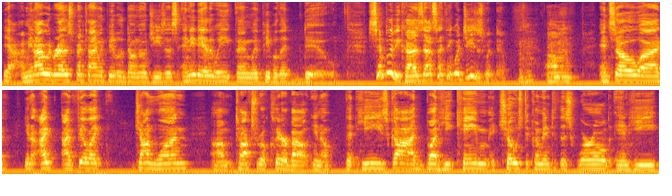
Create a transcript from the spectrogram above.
Yeah, I mean, I would rather spend time with people who don't know Jesus any day of the week than with people that do. Simply because that's, I think, what Jesus would do. Um, and so, uh, you know, I, I feel like John 1 um, talks real clear about, you know, that he's God, but he came, chose to come into this world, and he,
